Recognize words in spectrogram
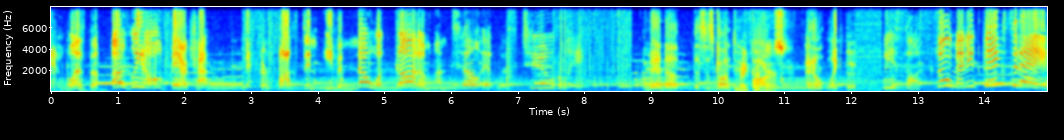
It was the ugly old bear trap. Mr. Fox didn't even know what got him until it was too late. Amanda, this has gone Oh too my far. goodness. I don't like this. We saw so many things today!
